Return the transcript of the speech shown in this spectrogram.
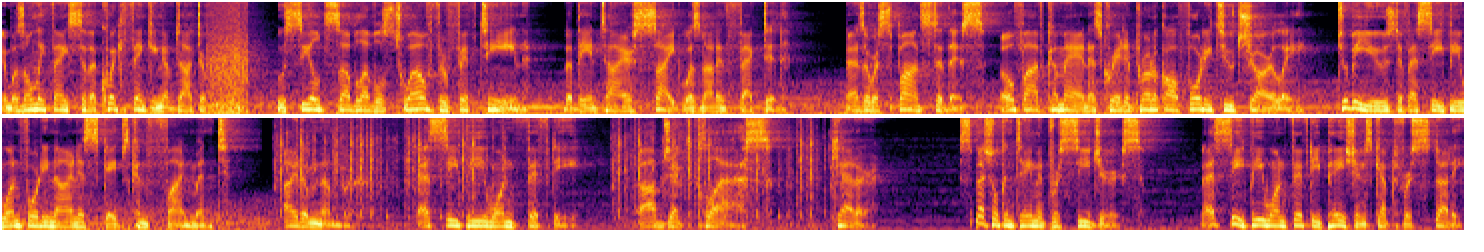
It was only thanks to the quick thinking of Dr. who sealed sublevels 12 through 15 that the entire site was not infected. As a response to this, O5 Command has created Protocol 42 Charlie, to be used if SCP-149 escapes confinement. Item number SCP-150 Object Class Keter Special Containment Procedures SCP-150 patients kept for study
